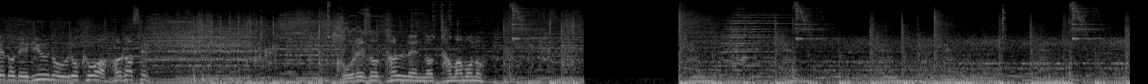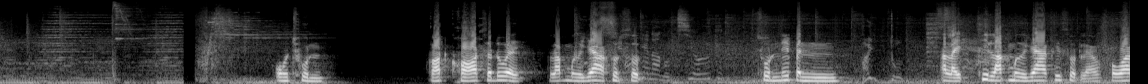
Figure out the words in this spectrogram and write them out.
程度で竜の鱗は剥がせんこれぞ鍛錬の賜物 โอชุนก็อดคอร์สซะด้วย รับมือยากสุดๆ ชุนนี่เป็น ファイト อะไรที่รับมือยากที่สุดแล้ว เพราะว่า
